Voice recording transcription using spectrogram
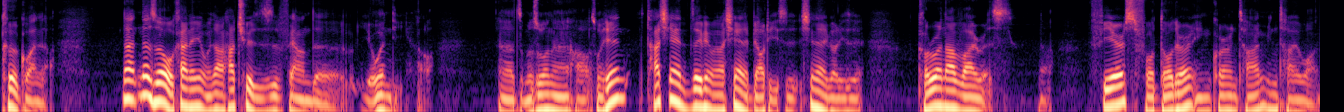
客观了。那那时候我看那篇文章，它确实是非常的有问题。好，呃，怎么说呢？好，首先，他现在的这篇文章现在的标题是现在的标题是 Coronavirus 啊，Fears for daughter in quarantine in Taiwan。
